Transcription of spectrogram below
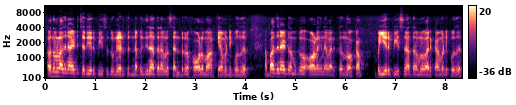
അപ്പോൾ നമ്മൾ അതിനായിട്ട് ചെറിയൊരു പീസ് തുണി എടുത്തിട്ടുണ്ട്. അപ്പോൾ ഇതിനകത്ത് നമ്മൾ സെന്റർ ഹോൾ മാർക്ക് ചെയ്യാൻ വേണ്ടി പോകുന്നത്. അപ്പോൾ അതിനായിട്ട് നമുക്ക് ഹോൾ എങ്ങനെ വരക്കുന്നത് നോക്കാം. അപ്പോൾ ഈ ഒരു പീസിനകത്ത് നമ്മൾ വരക്കാൻ വേണ്ടി പോകുന്നത്.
